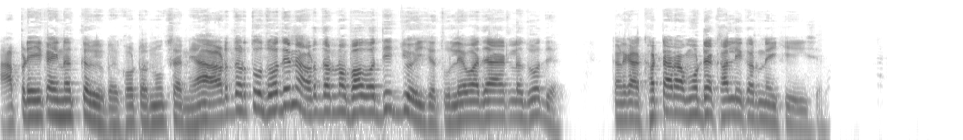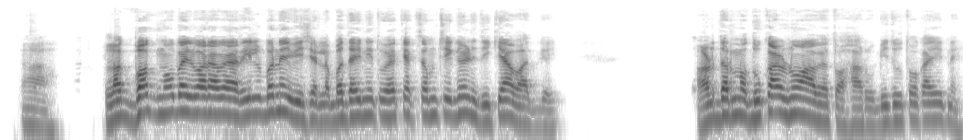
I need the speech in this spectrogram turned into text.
આપણે એ કઈ નથી કર્યું ભાઈ, ખોટો નુકસાન નહીં. આ હળદર તું જોદે ને હળદર નો ભાવ વધી જ ગયો છે. તું લેવા જાય એટલે જોદે કારણ કે આ ખટારા મોઢે ખાલી કરી નાખી છે. હા. લગભગ મોબાઈલ વાળા હવે આ રીલ બનાવી છે એટલે બધાની તું એક એક ચમચી ગણી દી ક્યાં વાત ગઈ? હળદર નો દુકાળ નો આવે તો સારું બીજું તો કઈ નહીં.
